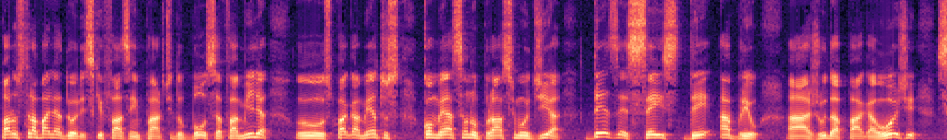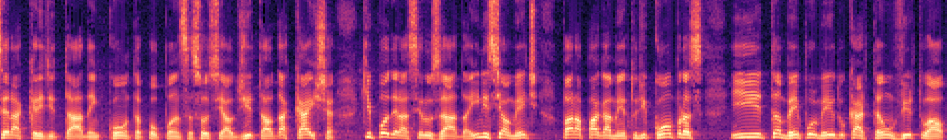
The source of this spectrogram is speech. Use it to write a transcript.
Para os trabalhadores que fazem parte do Bolsa Família, os pagamentos começam no próximo dia 16 de abril. A ajuda paga hoje será acreditada em conta poupança social digital da Caixa, que poderá ser usada inicialmente para pagamento de compras e também por meio do cartão virtual.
